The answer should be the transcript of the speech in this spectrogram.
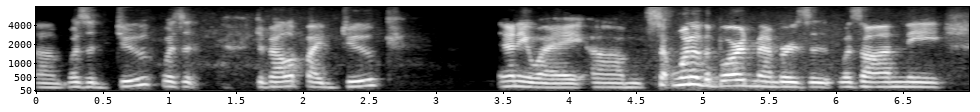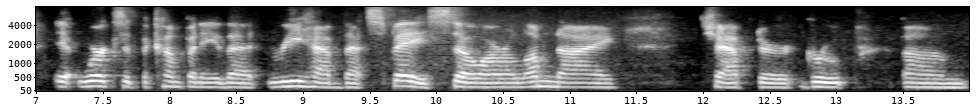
um, was it Duke? Was it developed by Duke? Anyway, um, so one of the board members was on the, it works at the company that rehab that space. So our alumni chapter group um,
